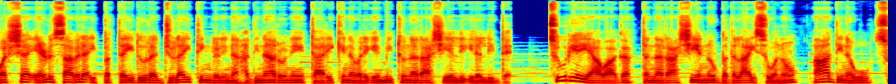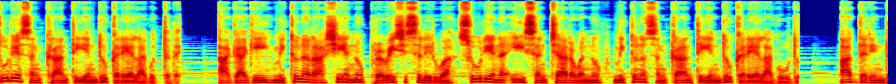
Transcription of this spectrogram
ವರ್ಷ ಎರಡು ಸಾವಿರ ಇಪ್ಪತ್ತೈದರ ಜುಲೈ ತಿಂಗಳಿನ ಹದಿನಾರನೇ ತಾರೀಕಿನವರೆಗೆ ಮಿಥುನ ರಾಶಿಯಲ್ಲಿ ಇರಲಿದ್ದೆ. ಸೂರ್ಯ ಯಾವಾಗ ತನ್ನ ರಾಶಿಯನ್ನು ಬದಲಾಯಿಸುವನೋ ಆ ದಿನವು ಸೂರ್ಯ ಸಂಕ್ರಾಂತಿ ಎಂದು ಕರೆಯಲಾಗುತ್ತದೆ. ಹಾಗಾಗಿ ಮಿಥುನ ರಾಶಿಯನ್ನು ಪ್ರವೇಶಿಸಲಿರುವ ಸೂರ್ಯನ ಈ ಸಂಚಾರವನ್ನು ಮಿಥುನ ಸಂಕ್ರಾಂತಿ ಎಂದು ಕರೆಯಲಾಗುವುದು. ಆದ್ದರಿಂದ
